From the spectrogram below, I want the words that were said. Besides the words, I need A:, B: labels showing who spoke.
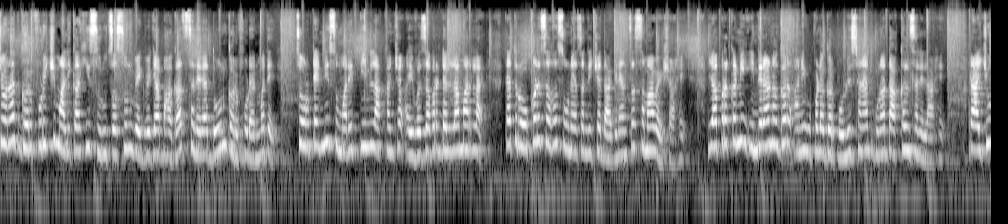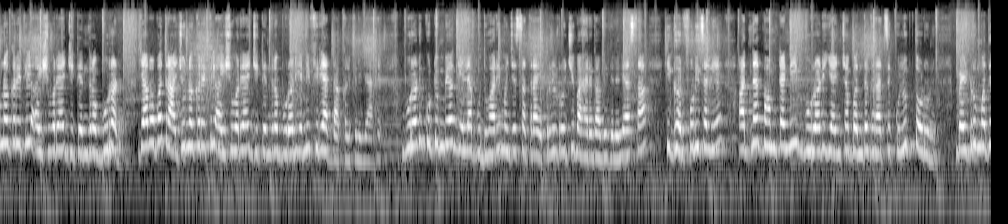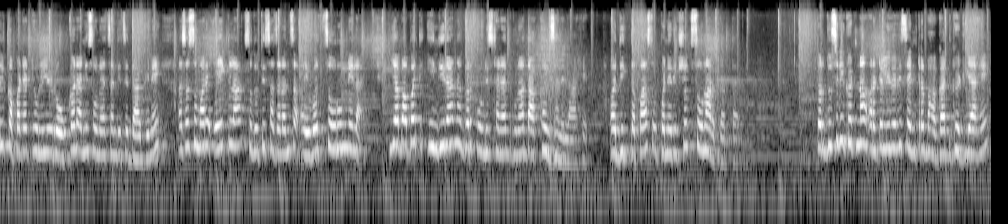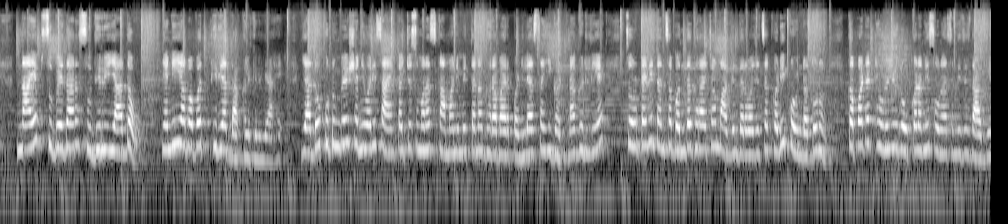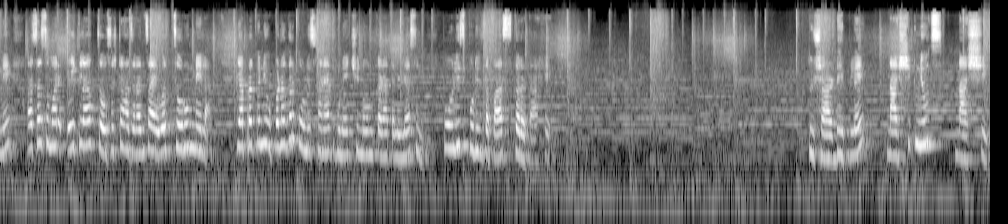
A: शहरात घरफोडीची मालिका ही सुरूच असून वेगवेगळ्या भागात झालेल्या दोन घरफोड्यांमध्ये चोरट्यांनी सुमारे तीन लाखांच्या ऐवजावर डल्ला मारलाय. त्यात रोकडसह सोन्या चांदीच्या दागिन्यांचा समावेश आहे. या प्रकरणी इंदिरानगर आणि उपनगर पोलीस ठाण्यात गुन्हा दाखल झालेला आहे. राजीवनगर येथील ऐश्वर्या जितेंद्र बुरड याबाबत राजीवनगर येथील ऐश्वर्या जितेंद्र बुरड यांनी फिर्याद दाखल केलेली आहे. बुरड कुटुंबीय गेल्या बुधवारी म्हणजे सतरा एप्रिल रोजी बाहेरगावी गेलेले असता ही घरफोडी झाली आहे. अज्ञात भामट्यांनी बुरड यांच्या बंद घराचे कुलूप तोडून बेडरूममधील कपाटात ठेवलेली रोकड आणि सोन्या चांदीचे दागिने असा सुमारे एक लाख सदोतीस हजारांचा ऐवज चोरून नेलाय. याबाबत इंदिरानगर पोलीस ठाण्यात गुन्हा दाखल झालेला आहे. अधिक तपास उपनिरीक्षक सोनार करतात तर दुसरी घटना आर्टिलरी सेंटर भागात घडली आहे. नायब सुभेदार सुधीर यादव यांनी याबाबत फिर्याद दाखल केलेली आहे. यादव कुटुंबीय शनिवारी सायंकाळच्या सुमारास कामानिमित्तानं घराबाहेर पडले असता ही घटना घडली आहे. चोरट्यांनी त्यांचा बंद घराच्या मागील दरवाजाचा कडी कोंडा तोडून कपाटात ठेवलेली रोकड आणि सोन्याचांदीचे दागिने असा सुमारे एक लाख चौसष्ट हजारांचा ऐवज चोरून नेला. या प्रकरणी उपनगर पोलीस ठाण्यात गुन्ह्याची नोंद करण्यात आलेली असून पोलीस पुढील तपास करत आहे. तुषार ढेपले नाशिक न्यूज नाशिक.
